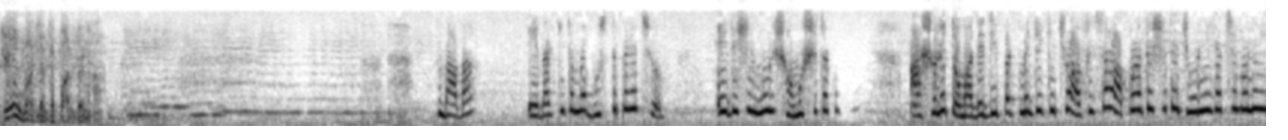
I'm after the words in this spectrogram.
কেউ বাঁচাতে পারবে না। বাবা এবার কি তোমরা বুঝতে পেরেছ? এই দেশের মূল সমস্যাটা আসলে তোমাদের ডিপার্টমেন্টের কিছু অফিসার অপরাধের সাথে জড়িয়ে গেছে বলেই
